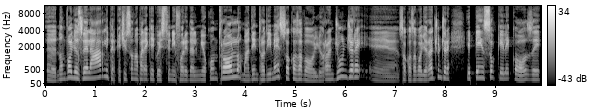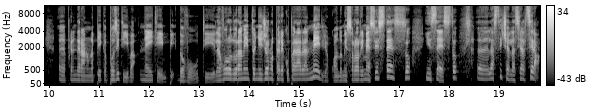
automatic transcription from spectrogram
Eh, non voglio svelarli perché ci sono parecchie questioni fuori dal mio controllo, ma dentro di me so cosa voglio raggiungere, eh, so cosa voglio raggiungere e penso che le cose eh, prenderanno una piega positiva nei tempi dovuti. Lavoro duramente ogni giorno per recuperare al meglio. Quando mi sarò rimesso in, stesso, in sesto, eh, l'asticella si alzerà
